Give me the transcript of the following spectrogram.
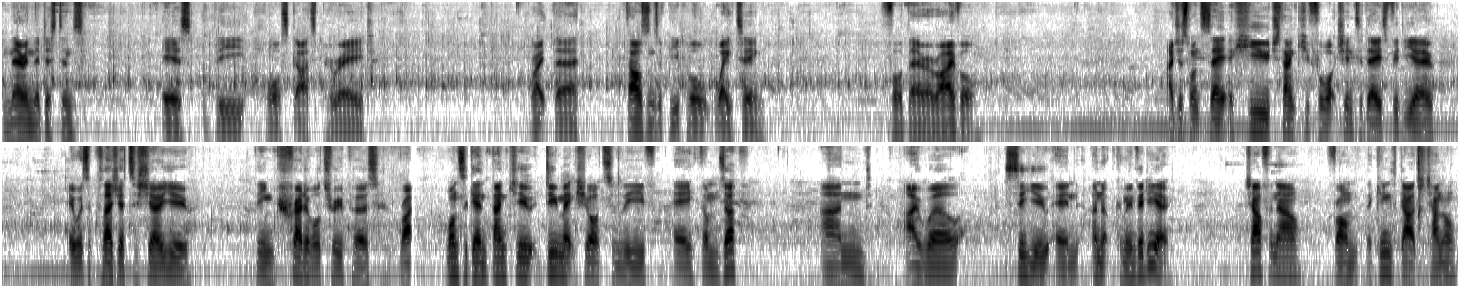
And there in the distance is the Horse Guards parade. Right there, thousands of people waiting for their arrival. I just want to say a huge thank you for watching today's video. It was a pleasure to show you the incredible troopers right once again, thank you. Do make sure to leave a thumbs up and I will see you in an upcoming video. Ciao for now from the King's Guards channel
